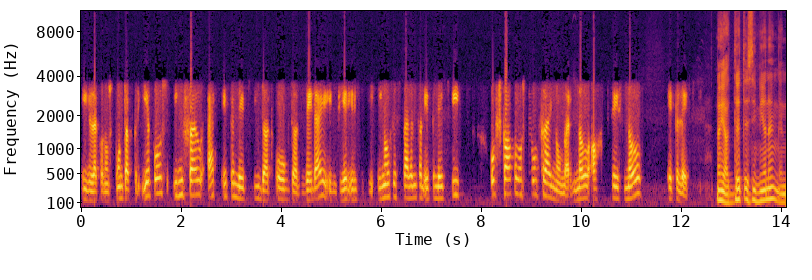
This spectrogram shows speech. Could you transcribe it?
En hulle kan ons kontak per e-pos info@epilepsie.org.za en weer eens die Engelse spelling van epilepsie of skakel ons tollvry nommer 0860 epilepsie. Nou ja, dit is die mening en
